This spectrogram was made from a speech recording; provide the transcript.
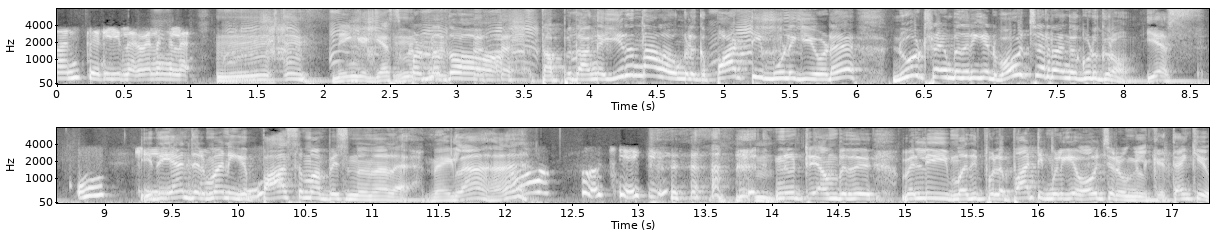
ஒன் தெரியல விளங்கல. நீங்க கெஸ் பண்ணதும் தப்பு தாங்க இருந்தாலும் உங்களுக்கு பாட்டி மூலிகையோட நூற்றி ஐம்பது ரிங்கெட் வவுச்சர் நாங்க கொடுக்குறோம். எஸ் இது ஏன் தெரியுமா? நீங்க பாசமா பேசுனதுனால. மேகலா நூற்றி ஐம்பது வெள்ளி மதிப்புள்ள பாட்டி மூலிகை வவுச்சர் உங்களுக்கு. Thank you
